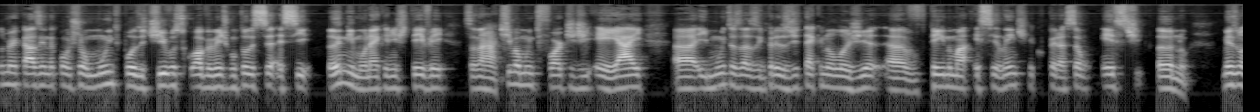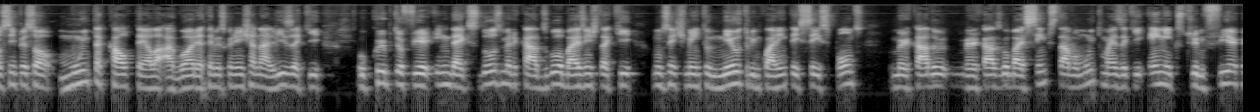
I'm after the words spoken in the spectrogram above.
os mercados ainda continuam muito positivos, obviamente com todo esse, esse ânimo né, que a gente teve, essa narrativa muito forte de AI uh, ah, e muitas das empresas de tecnologia uh, tendo uma excelente recuperação este ano. Mesmo assim, pessoal, muita cautela agora, e até mesmo quando a gente analisa aqui o Crypto Fear Index dos mercados globais, a gente está aqui num sentimento neutro em 46 pontos. O mercado, mercados globais sempre estavam muito mais aqui em Extreme Fear,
